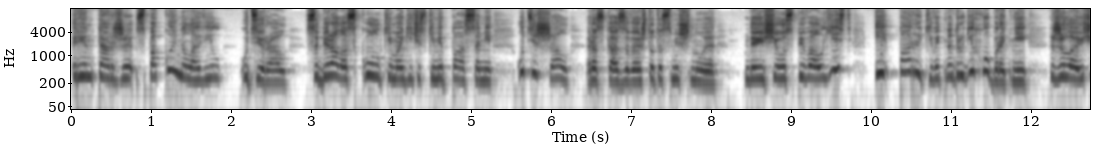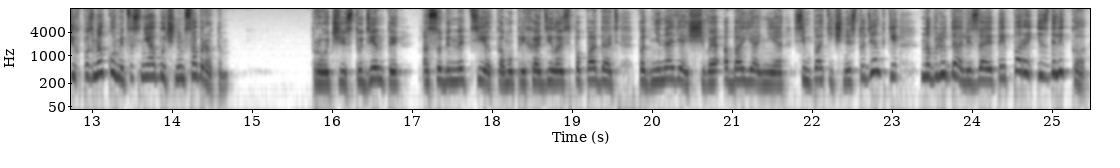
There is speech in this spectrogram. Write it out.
Рентар же спокойно ловил, утирал, собирал осколки магическими пасами, утешал, рассказывая что-то смешное, да еще успевал есть и порыкивать на других оборотней, желающих познакомиться с необычным собратом. Прочие студенты Особенно те, кому приходилось попадать под ненавязчивое обаяние симпатичной студентки, наблюдали за этой парой издалека,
